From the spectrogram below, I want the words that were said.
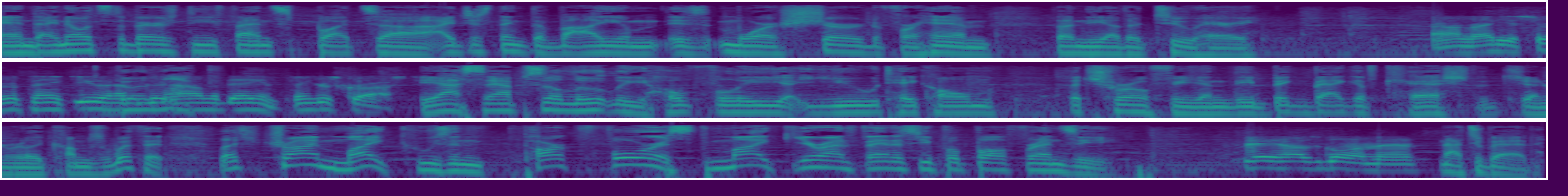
And I know it's the Bears defense, but uh, I just think the volume is more assured for him than the other two, Harry. All righty, sir. Thank you. Have Good a good luck. holiday and fingers crossed. Yes, absolutely. Hopefully, you take home the trophy and the big bag of cash that generally comes with it. Let's try Mike, who's in Park Forest. Mike, you're on Fantasy Football Frenzy. Hey, how's it going, man? Not too bad.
